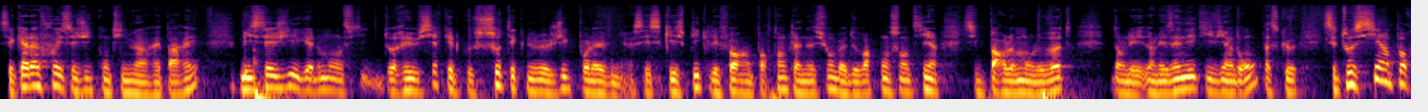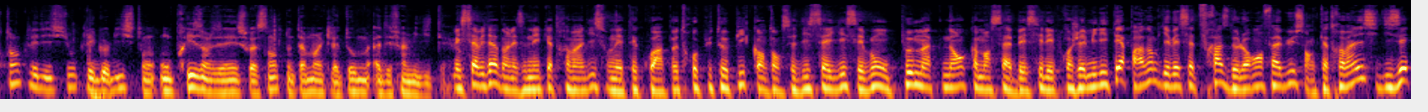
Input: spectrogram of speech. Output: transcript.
c'est qu'à la fois il s'agit de continuer à réparer, mais il s'agit également aussi de réussir quelques sauts technologiques pour l'avenir. C'est ce qui explique l'effort important que la nation va devoir consentir, si le Parlement le vote, dans les, dans les années qui viendront, parce que c'est aussi important que les décisions que les gaullistes ont, ont prises dans les années 60, notamment avec l'atome à des fins militaires. Mais ça veut dire dans les années 90, on était quoi Un peu trop utopique quand on s'est dit ça y est, c'est bon, on peut maintenant commencer à baisser les projets militaires. Par exemple, il y avait cette phrase de Laurent Fabius en 90, il disait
